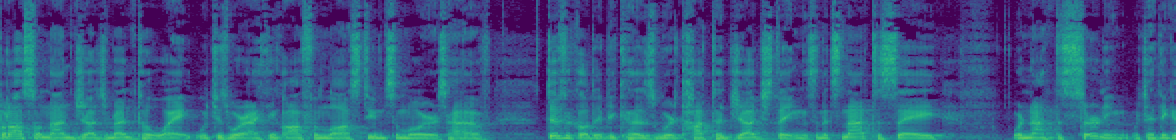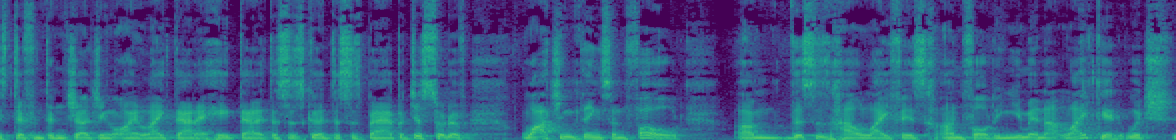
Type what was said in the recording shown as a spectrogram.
but also non-judgmental way, which is where I think often law students and lawyers have difficulty because we're taught to judge things. And it's not to say we're not discerning, which I think is different than judging, oh, I like that, I hate that, this is good, this is bad, but just sort of watching things unfold um, this is how life is unfolding. You may not like it, which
